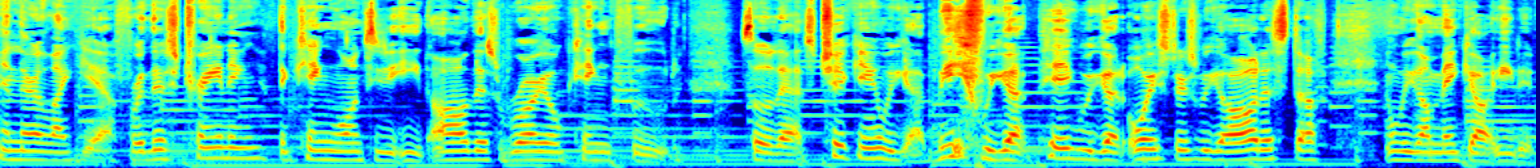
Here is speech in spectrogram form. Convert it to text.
And they're like, yeah, for this training, the king wants you to eat all this royal king food. So that's chicken, we got beef, we got pig, we got oysters, we got all this stuff, and we gonna make y'all eat it.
